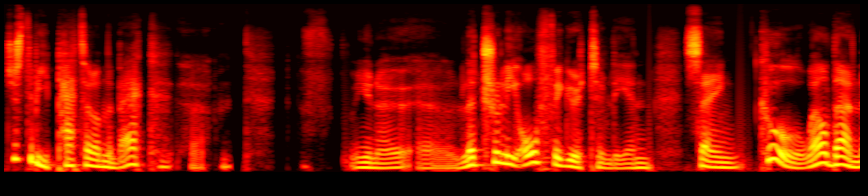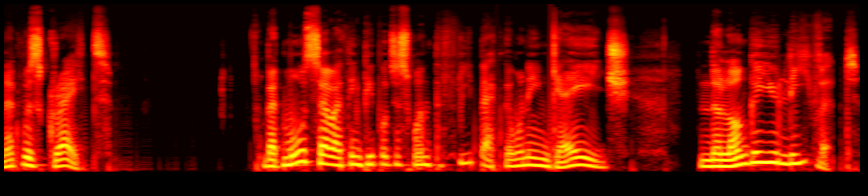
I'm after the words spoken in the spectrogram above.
just to be patted on the back, uh, you know, uh, literally or figuratively, and saying, "Cool, well done, that was great." But more so, I think people just want the feedback. They want to engage. And the longer you leave it,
